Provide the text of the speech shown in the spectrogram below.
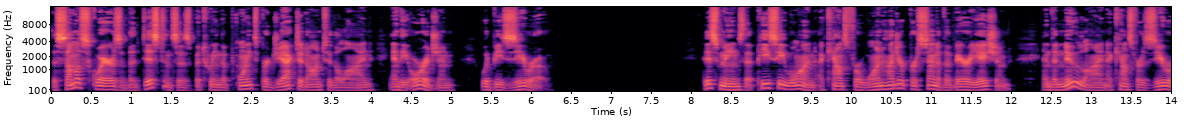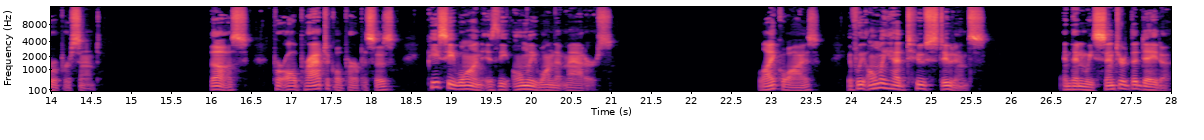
the sum of squares of the distances between the points projected onto the line and the origin, would be zero. This means that PC1 accounts for 100% of the variation and the new line accounts for 0%. Thus, for all practical purposes, PC1 is the only one that matters. Likewise, if we only had two students, and then we centered the data,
